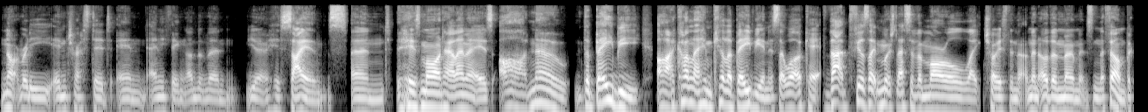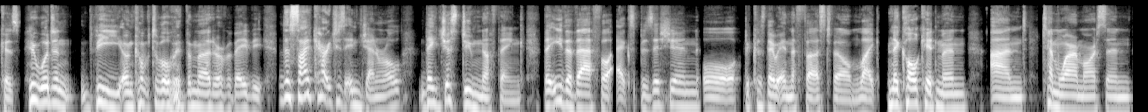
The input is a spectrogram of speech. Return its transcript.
not really interested in anything other than you know his science. And his moral dilemma is, oh no, the baby. Oh, I can't let him kill a baby. And it's like, well, okay, that feels like much less of a moral like choice than than other moments in the film because who wouldn't be uncomfortable with the murder of a baby? The side characters in general, they just do nothing. They're either there for exposition or because they were in the first film. Like Nicole Kidman and Temuera Morrison,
